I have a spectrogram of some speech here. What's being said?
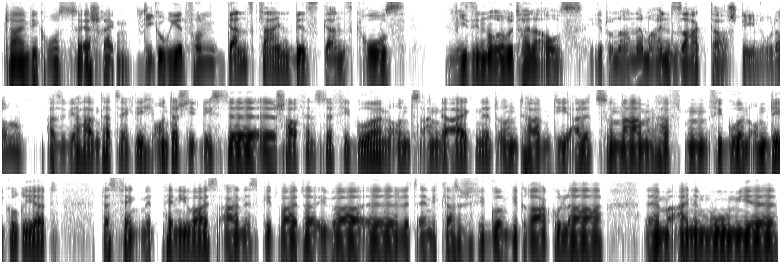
klein wie groß zu erschrecken. Dekoriert von ganz klein bis ganz groß. Wie sehen eure Teile aus? Ihr habt unter anderem einen Sarg dastehen, oder? Also wir haben tatsächlich unterschiedlichste äh, Schaufensterfiguren uns angeeignet und haben die alle zu namenhaften Figuren umdekoriert. Das fängt mit Pennywise an, es geht weiter über äh, letztendlich klassische Figuren wie Dracula, ähm, eine Mumie,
